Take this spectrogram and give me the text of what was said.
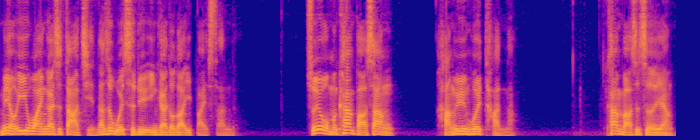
没有意外应该是大减，但是维持率应该都到一百三了，所以我们看法上航运会弹呐，看法是这样。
